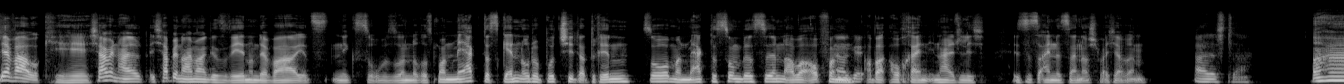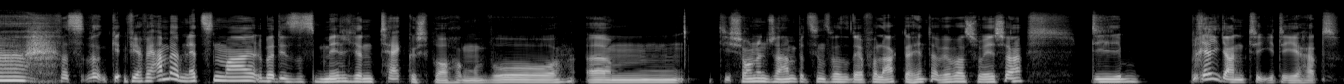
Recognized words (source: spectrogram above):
Der war okay. Ich habe ihn halt, ich habe ihn einmal gesehen und der war jetzt nichts so Besonderes. Man merkt das Gen Odobuchi da drin, so, man merkt es so ein bisschen, aber auch von, Okay. aber auch rein inhaltlich ist es eines seiner Schwächeren. Alles klar. Äh, was, wir, wir haben beim letzten Mal über dieses Million Tag gesprochen, wo ähm, die Shonen Jump beziehungsweise der Verlag dahinter, Viva Shueisha, die brillante Idee hat,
